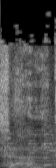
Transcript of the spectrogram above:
Sam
